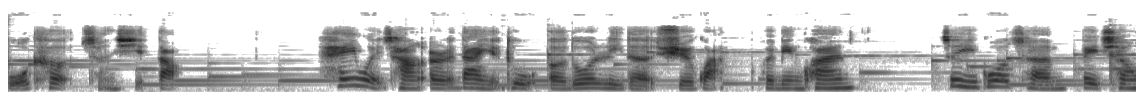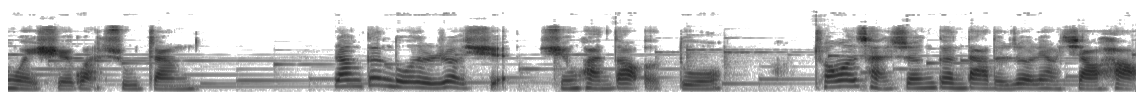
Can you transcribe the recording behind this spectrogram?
博客曾写道：黑尾长耳大野兔耳朵里的血管会变宽，这一过程被称为血管舒张，让更多的热血循环到耳朵，从而产生更大的热量消耗。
